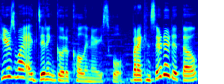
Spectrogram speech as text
Here's why I didn't go to culinary school, but I considered it though.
